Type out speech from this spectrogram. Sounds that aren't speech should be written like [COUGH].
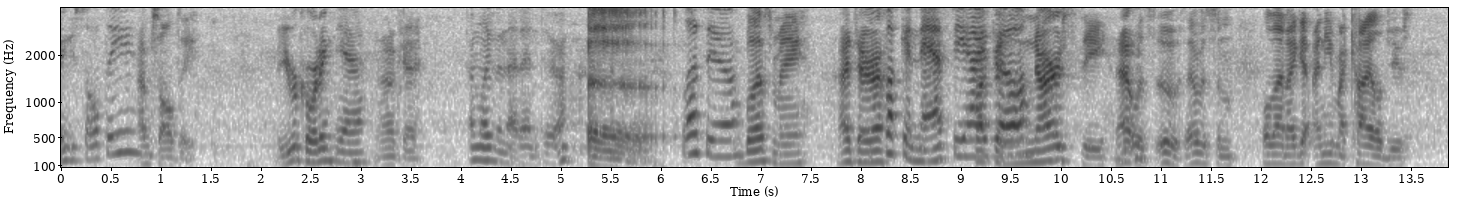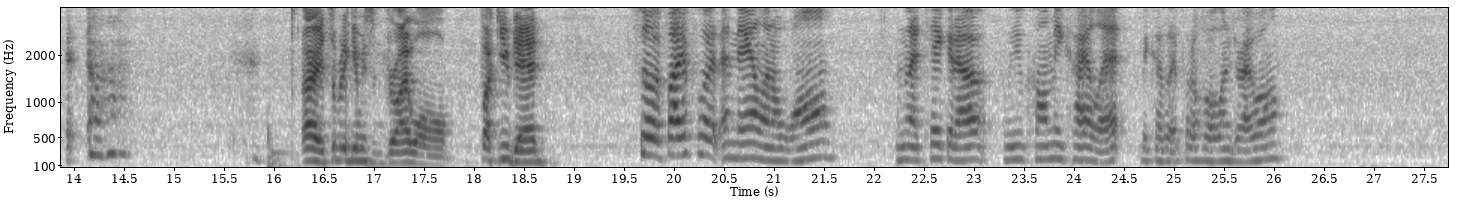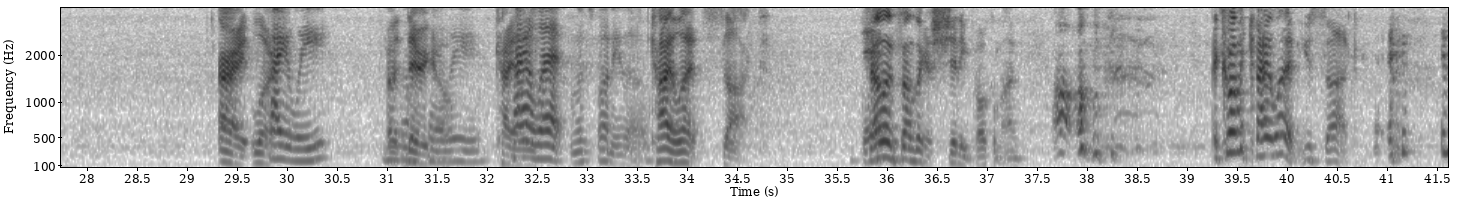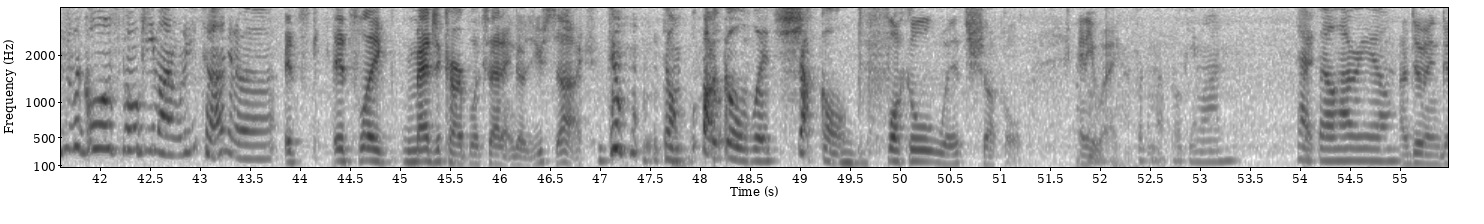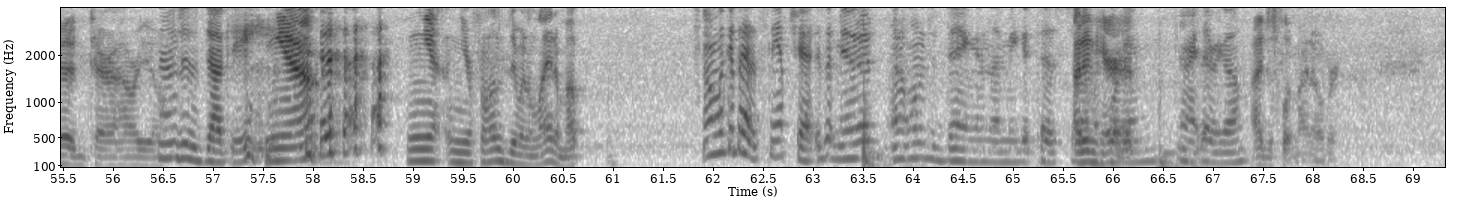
Are you salty? I'm salty. Are you recording? Yeah, Okay. I'm leaving that in too. Uh. Bless you. Bless me. Hi Tara. Fucking nasty, hi Fucking Phil. nasty. That [LAUGHS] was ooh. That was some. Hold on. I get. I need my Kyle juice. [LAUGHS] All right. Somebody give me some drywall. Fuck you, Dad. So if I put a nail in a wall and then I take it out, will you call me Kylette because I put a hole in drywall? All right. Look. Kylie. Uh, You there you go. Kylie. Kylie. Kylette was funny though. Kylette sucked. Dick. Kylette sounds like a shitty Pokemon. Oh, [LAUGHS] I called it Kylette. You suck. [LAUGHS] it's the coolest Pokemon. What are you talking about? It's it's like Magikarp looks at it and goes, "You suck." [LAUGHS] Don't don't fuckle with Shuckle. Fuckle with Shuckle. Anyway, fucking love Pokemon. Hi Phil, how are you? I'm doing good. Tara, how are you? I'm just ducky. Yeah. Yeah. And your phone's doing a light 'em up. Oh, look at that. It's Snapchat. Is it muted? I don't want it to ding and then me get pissed. I didn't hear it. All right, there we go. I just flipped mine over.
